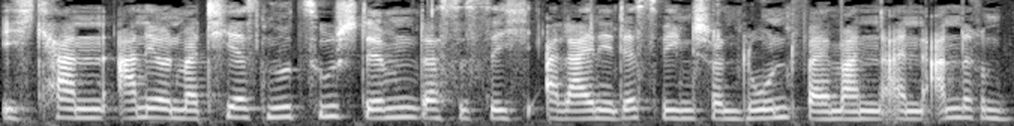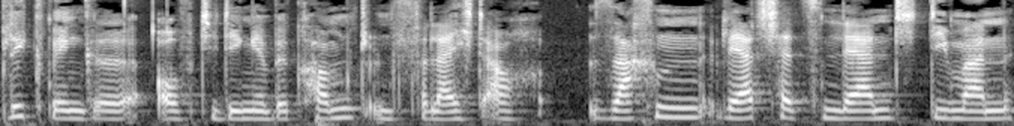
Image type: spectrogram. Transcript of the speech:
Ich kann Anne und Matthias nur zustimmen, dass es sich alleine deswegen schon lohnt, weil man einen anderen Blickwinkel auf die Dinge bekommt und vielleicht auch Sachen wertschätzen lernt, die man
